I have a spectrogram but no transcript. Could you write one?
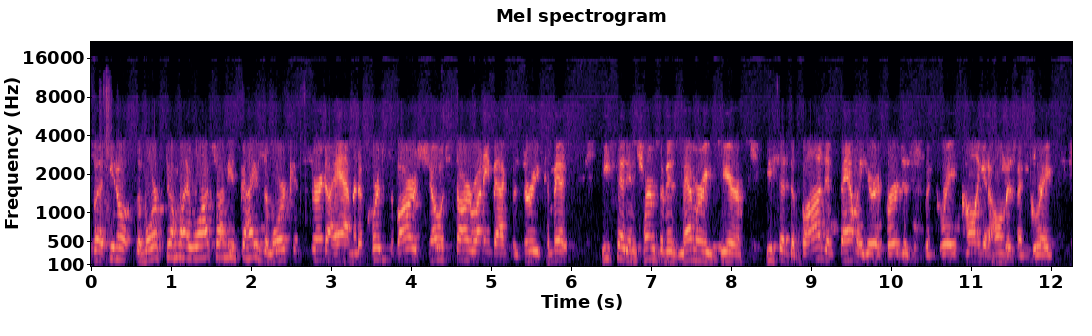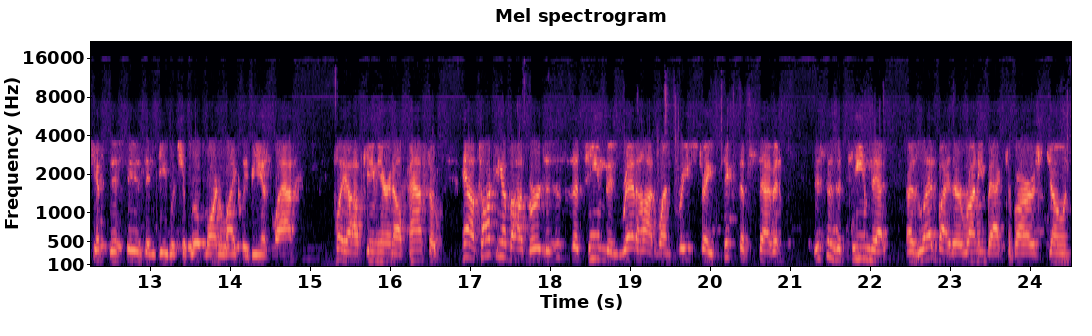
But, you know, the more film I watch on these guys, the more concerned I am. And, of course, Tavares Jones, star running back, Missouri commit, he said in terms of his memories here, he said the bond and family here at Burgess has been great. Calling it home has been great. If this is indeed, which it will more than likely be his last playoff game here in El Paso. Now, talking about Burgess, this is a team that red hot won three straight, six of seven. This is a team that is led by their running back, Tavares Jones,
